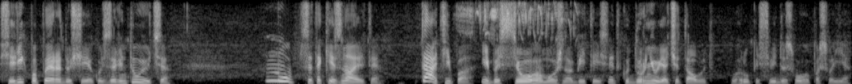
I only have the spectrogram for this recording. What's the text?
Ще рік попереду, ще якось зорієнтуються. Ну, це таке, знаєте. Та, типа, і без цього можна обійтись. І таку дурню я читав от, в групі свій до свого по своє.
